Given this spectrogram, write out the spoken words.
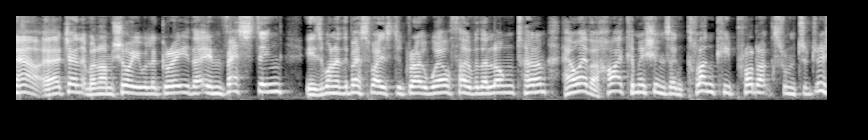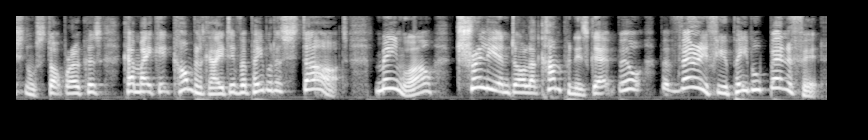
Now, uh, gentlemen, I'm sure you will agree that investing is one of the best ways to grow wealth over the long term. However, high commissions and clunky products from traditional stockbrokers can make it complicated for people to start. Meanwhile, trillion dollar companies get built, but very few people benefit.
